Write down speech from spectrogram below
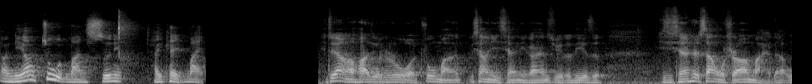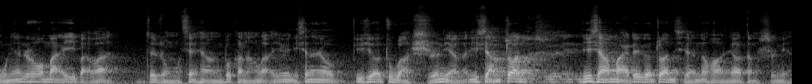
啊，你要住满十年才可以卖。这样的话，就是说我住满，不像以前你刚才举的例子，以前是三五十万买的，五年之后卖一百万，这种现象不可能了，因为你现在要必须要住满十年了。你想赚，你想买这个赚钱的话，你要等十年。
